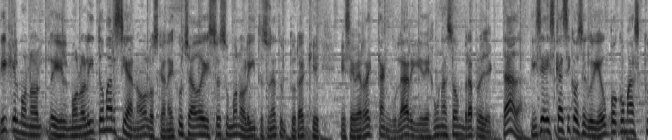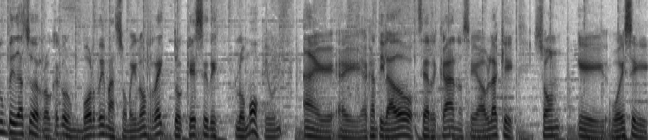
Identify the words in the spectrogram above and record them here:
Dice que el, el, monolito marciano, los que han escuchado eso, es un monolito, es una estructura que, se ve rectangular y deja una sombra proyectada. Dice es casi con seguridad un poco más que un pedazo de roca con un borde más o menos recto que se desplomó acantilado cercano. Se habla que son eh, o, ese,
